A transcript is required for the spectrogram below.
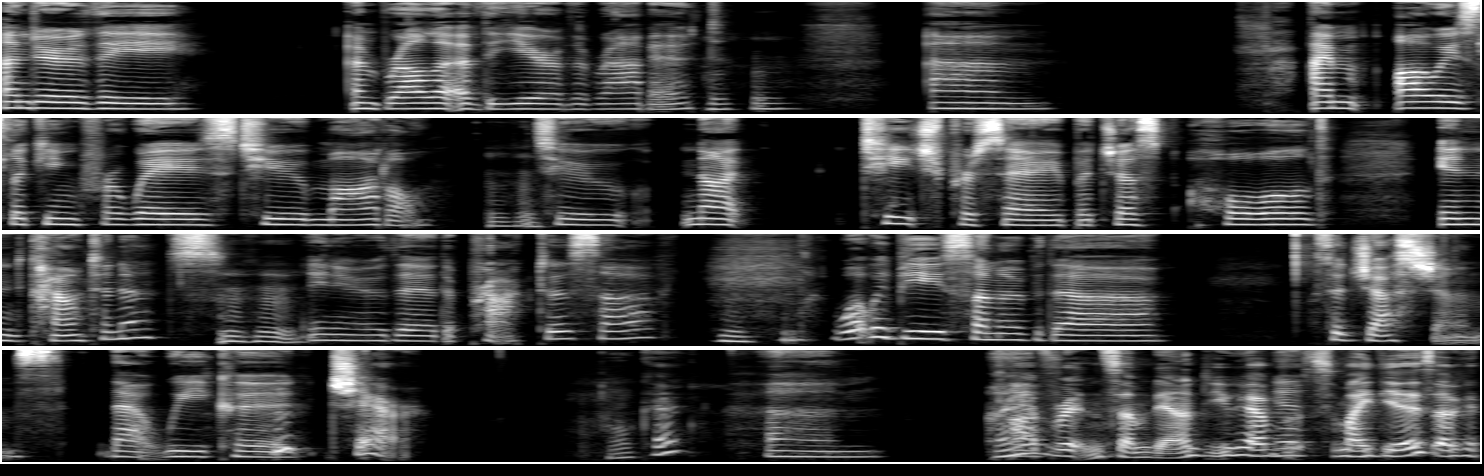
under the umbrella of the year of the rabbit, Mhm. um, I'm always looking for ways to model, Mhm. to not teach per se, but just hold in countenance, Mhm. you know, the, the practice of. Mhm. What would be some of the suggestions that we could share? Okay. Um, I have written some down. Do you have Yes. some ideas? Okay.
